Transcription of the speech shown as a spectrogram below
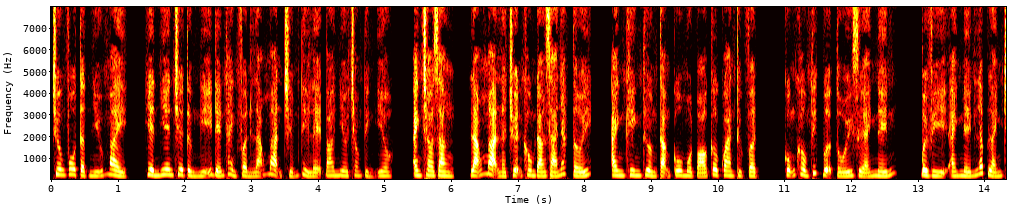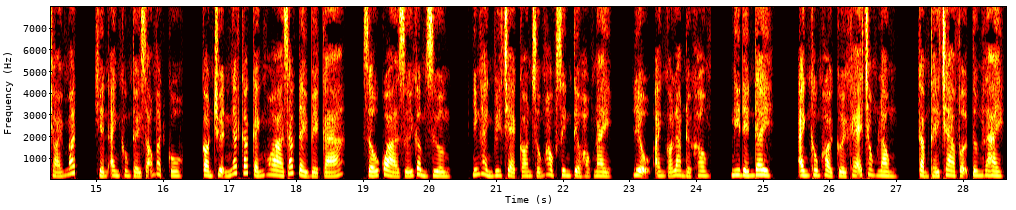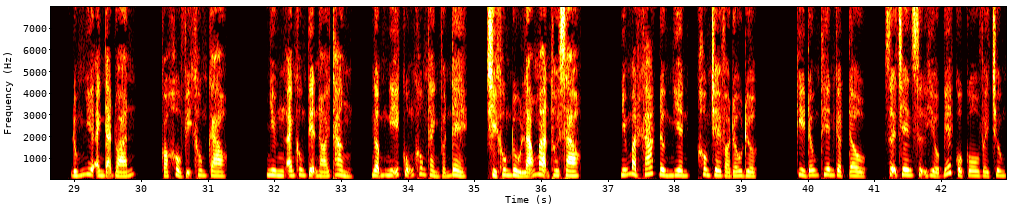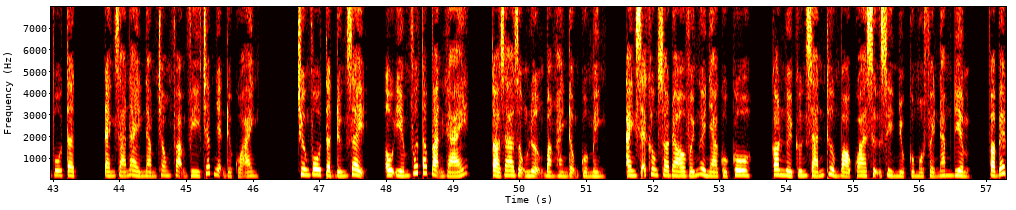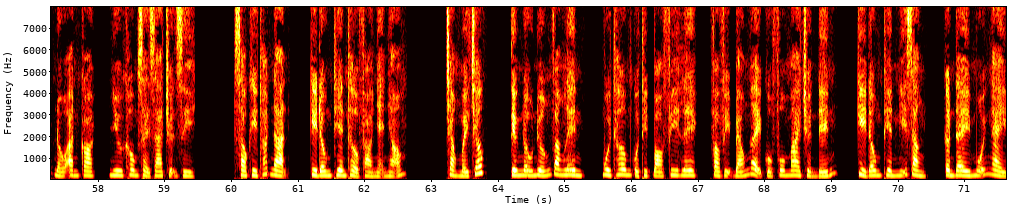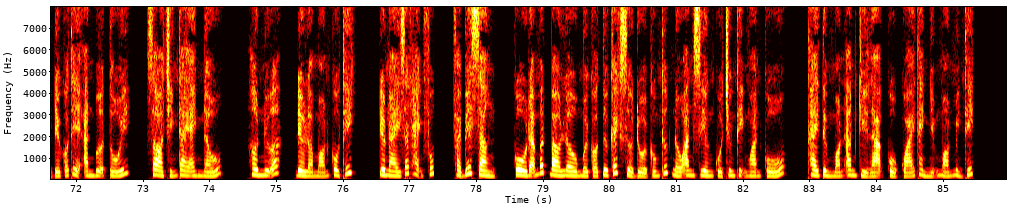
Trương vô tật nhíu mày, hiển nhiên chưa từng nghĩ đến thành phần lãng mạn chiếm tỷ lệ bao nhiêu trong tình yêu. Anh cho rằng, lãng mạn là chuyện không đáng giá nhắc tới. Anh khinh thường tặng cô một bó cơ quan thực vật, cũng không thích bữa tối dưới ánh nến, bởi vì ánh nến lấp lánh chói mắt, khiến anh không thấy rõ mặt cô còn chuyện ngắt các cánh hoa rác đầy bể cá, giấu quà dưới gầm giường, những hành vi trẻ con giống học sinh tiểu học này, liệu anh có làm được không? Nghĩ đến đây, anh không khỏi cười khẽ trong lòng, cảm thấy cha vợ tương lai, đúng như anh đã đoán, có khẩu vị không cao. Nhưng anh không tiện nói thẳng, ngẫm nghĩ cũng không thành vấn đề, chỉ không đủ lãng mạn thôi sao? Những mặt khác đương nhiên không chê vào đâu được. Kỳ đông thiên gật đầu, dựa trên sự hiểu biết của cô về trương vô tật, đánh giá này nằm trong phạm vi chấp nhận được của anh trương vô tật đứng dậy âu yếm vuốt tóc bạn gái tỏ ra rộng lượng bằng hành động của mình anh sẽ không so đo với người nhà của cô con người cứng rắn thường bỏ qua sự sỉ nhục của 1,5 điểm và bếp nấu ăn coi như không xảy ra chuyện gì. Sau khi thoát nạn, Kỳ Đông Thiên thở phào nhẹ nhõm. Chẳng mấy chốc, tiếng nấu nướng vang lên, mùi thơm của thịt bò phi lê và vị béo ngậy của phô mai truyền đến. Kỳ Đông Thiên nghĩ rằng gần đây mỗi ngày đều có thể ăn bữa tối do chính tay anh nấu hơn nữa đều là món cô thích điều này rất hạnh phúc. Phải biết rằng cô đã mất bao lâu mới có tư cách sửa đổi công thức nấu ăn riêng của trương thị ngoan cố thay từng món ăn kỳ lạ cổ quái thành những món mình thích.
